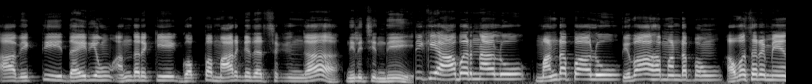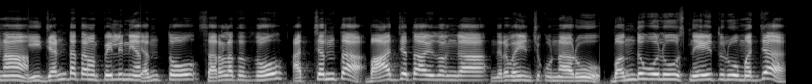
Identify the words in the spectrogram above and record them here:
ఆ వ్యక్తి ధైర్యం అందరికీ గొప్ప మార్గదర్శకంగా నిలిచింది. వీరికి ఆభరణాలు మండపాలు వివాహ మండపం అవసరమేనా? ఈ జంట తమ పెళ్ళిని ఎంతో సరళతతో అత్యంత బాధ్యతాయుతంగా నిర్వహించుకున్నారు. బంధువులు స్నేహితులు మధ్య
